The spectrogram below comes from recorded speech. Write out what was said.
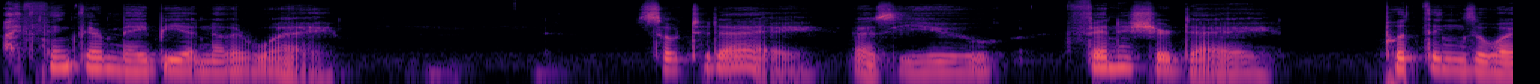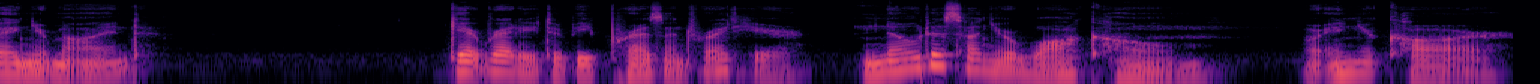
I think there may be another way. So today, as you finish your day, put things away in your mind, get ready to be present right here. Notice on your walk home or in your car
